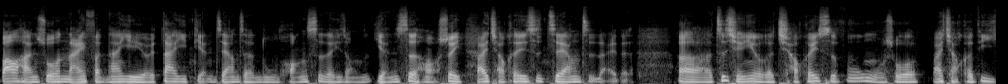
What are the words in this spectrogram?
包含说奶粉它也有带一点这样子乳黄色的一种颜色哈，所以白巧克力是这样子来的。呃，之前有个巧克力师傅问我说：“白巧克力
